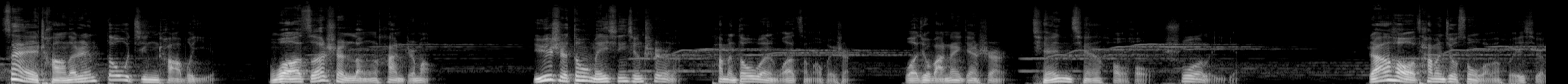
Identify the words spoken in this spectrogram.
在场的人都惊诧不已，我则是冷汗直冒，于是都没心情吃了。他们都问我怎么回事，我就把那件事前前后后说了一遍，然后他们就送我们回去了。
